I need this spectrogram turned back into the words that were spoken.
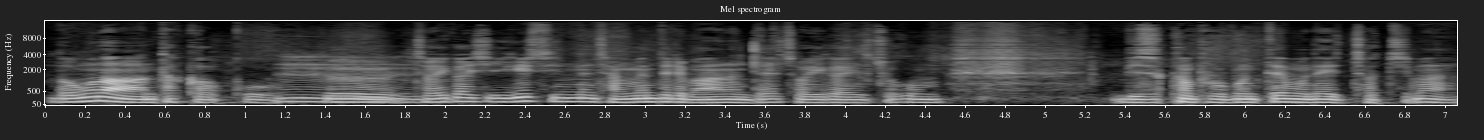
너무나 안타까웠고 음. 그 저희가 이길 수 있는 장면들이 많은데 저희가 조금 미숙한 부분 때문에 졌지만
